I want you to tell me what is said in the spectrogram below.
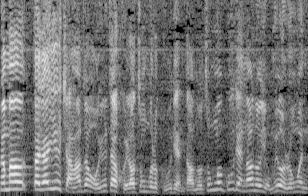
那么大家又讲到这，我又再回到中国的古典当中。中国古典当中有没有人问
